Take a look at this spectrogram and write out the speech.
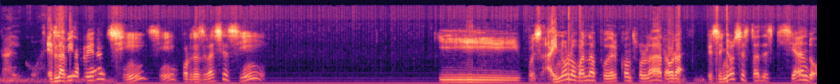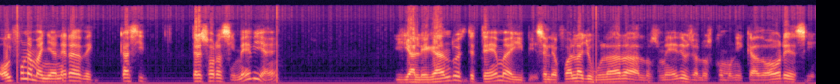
tal cual. Es la vida real, sí, sí, por desgracia sí. Y pues ahí no lo van a poder controlar. Ahora, el señor se está desquiciando. Hoy fue una mañanera de casi tres horas y media, ¿eh? y alegando este tema y se le fue a la yugular a los medios y a los comunicadores y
